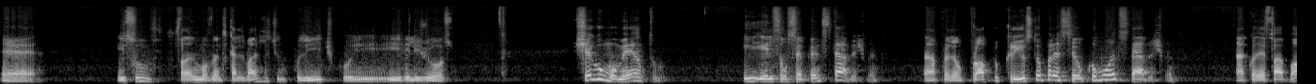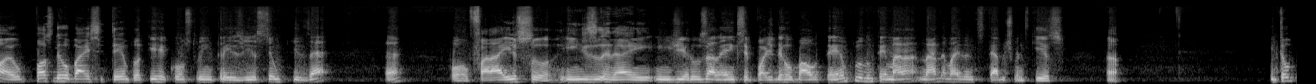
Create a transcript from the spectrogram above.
É, isso falando de movimentos carismáticos no sentido político e, e religioso. Chega um momento, e eles são sempre anti-establishment. né? Por exemplo, o próprio Cristo apareceu como anti-establishment. Né? Quando ele fala, eu posso derrubar esse templo aqui, reconstruir em três dias se eu quiser. Né? Pô, falar isso em, né, em Jerusalém, que você pode derrubar o templo, não tem mais, nada mais anti-establishment que isso. né? Então,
